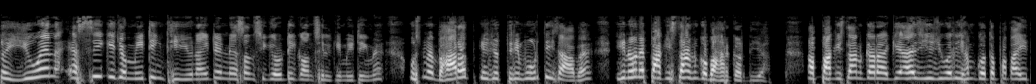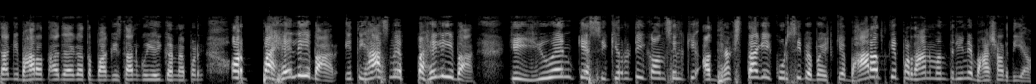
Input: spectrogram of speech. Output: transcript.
तो यूएनएससी की जो मीटिंग थी यूनाइटेड नेशन सिक्योरिटी काउंसिल की मीटिंग में, उसमें भारत के जो त्रिमूर्ति साहब है, इन्होंने पाकिस्तान को बाहर कर दिया। अब पाकिस्तान कर रहा है कि एज यूजुअली हमको तो पता ही था कि भारत आ जाएगा तो पाकिस्तान को यही करना पड़े और पहली बार, इतिहास में पहली बार कि यूएन के सिक्योरिटी काउंसिल की अध्यक्षता की कुर्सी पर बैठ के भारत के प्रधानमंत्री ने भाषण दिया।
